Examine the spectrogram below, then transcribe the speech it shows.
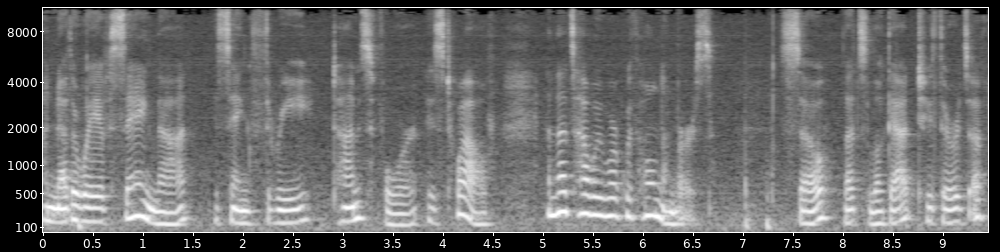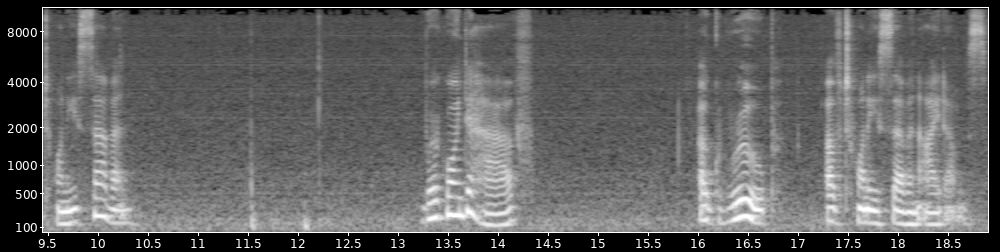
Another way of saying that is saying 3 times 4 is 12. And that's how we work with whole numbers. So let's look at 2 thirds of 27. We're going to have a group of 27 items.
